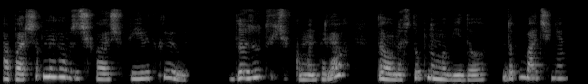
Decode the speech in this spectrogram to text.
А перша книга вже чекає, щоб її відкрили. До зустрічі в коментарях та у наступному відео. До побачення!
